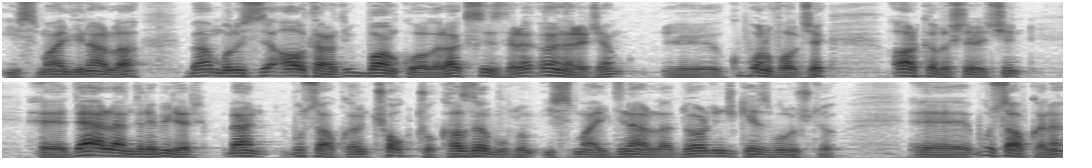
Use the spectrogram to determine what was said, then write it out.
İsmail Dinar'la ben bunu size alternatif banko olarak sizlere önereceğim. E, kupon ufalacak arkadaşlar için e, değerlendirebilir. Ben bu safkanı çok çok hazır buldum. İsmail Dinar'la dördüncü kez buluştu. E, bu safkanı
